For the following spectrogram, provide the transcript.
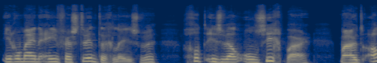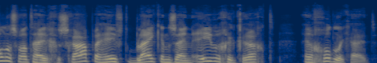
In Romeinen 1 vers 20 lezen we God is wel onzichtbaar, maar uit alles wat Hij geschapen heeft blijken Zijn eeuwige kracht en goddelijkheid.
